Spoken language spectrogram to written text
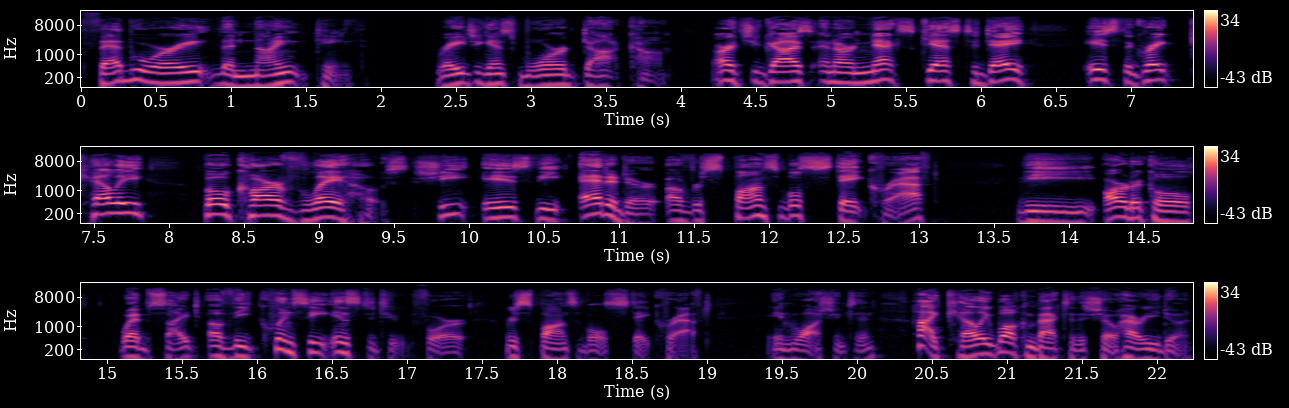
February the 19th. Rageagainstwar.com. All right, you guys, and our next guest today is the great Kelley Beaucar Vlahos. She is the editor of Responsible Statecraft, the article website of the Quincy Institute for Responsible Statecraft in Washington. Hi, Kelley. Welcome back to the show. How are you doing?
